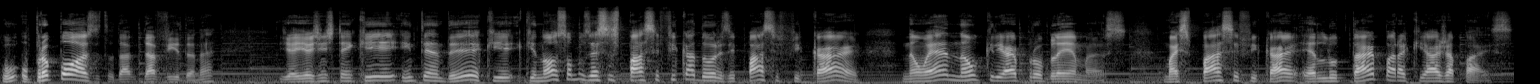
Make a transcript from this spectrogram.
o, o propósito da, da vida, né? E aí a gente tem que entender que, que nós somos esses pacificadores. E pacificar não é não criar problemas, mas pacificar é lutar para que haja paz.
